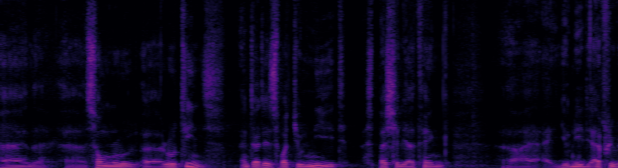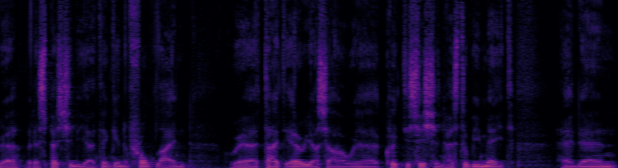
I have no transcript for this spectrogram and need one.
uh, uh, some ru- uh, routines. And that is what you need, especially I think uh, you need it everywhere, but especially I think in the front line where tight areas are, where a quick decision has to be made. And then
